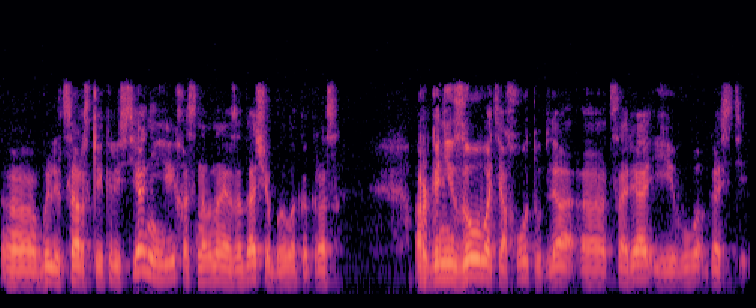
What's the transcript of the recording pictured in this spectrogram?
э, были царские крестьяне, и их основная задача была как раз организовывать охоту для царя и его гостей.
